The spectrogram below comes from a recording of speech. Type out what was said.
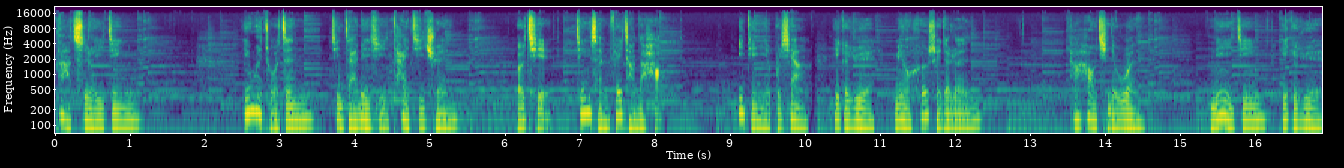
大吃了一惊，因为佐真竟在练习太极拳，而且精神非常的好，一点也不像一个月没有喝水的人。他好奇的问：“你已经一个月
